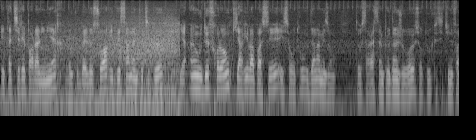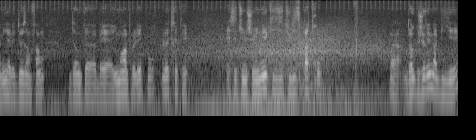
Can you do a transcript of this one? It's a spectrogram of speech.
est attiré par la lumière. Donc ben, le soir, ils descendent un petit peu. Il y a un ou deux frelons qui arrivent à passer et se retrouvent dans la maison. Ça reste un peu dangereux, surtout que c'est une famille avec deux enfants. Donc euh, ben, ils m'ont appelé pour le traiter. Et c'est une cheminée qu'ils n'utilisent pas trop. Voilà, donc je vais m'habiller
